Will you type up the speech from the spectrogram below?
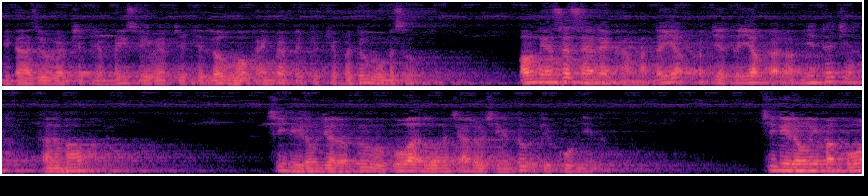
မိသားစုပဲဖြစ်ဖြစ်မိတ်ဆွေပဲဖြစ်ဖြစ်လုံးဝခိုင်ပဲဖြစ်ဖြစ်ဘယ်သူမှမဆိုအောင်နေဆက်ဆံတဲ့အခါမှာတယောက်အပြစ်တယောက်ကတော့မြင်တတ်ကြတာဒါတဘာဝရှိနေတော့ကြတော့သူ့ကိုကိုကအလိုမချလို့ရှိရင်သူ့အပြစ်ကိုမြင်တယ်ရှိနေတော့လေးမှာကိုက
